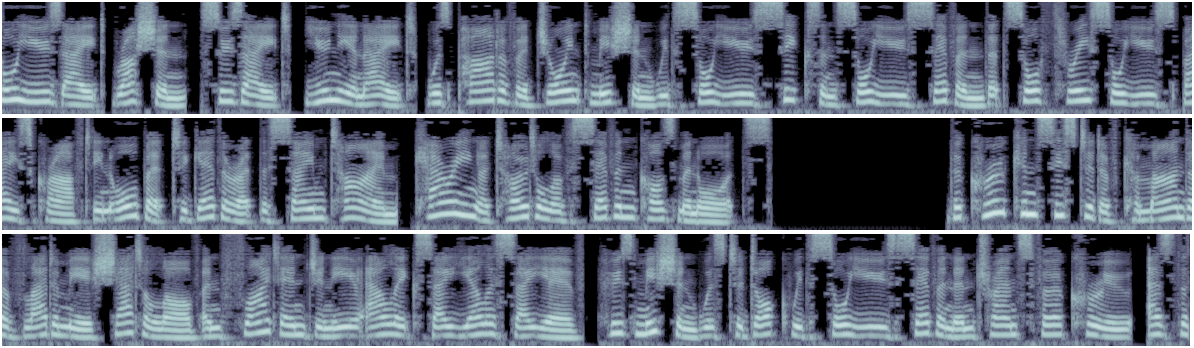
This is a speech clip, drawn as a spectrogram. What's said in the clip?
Soyuz 8 Russian, Suz 8, Union 8 was part of a joint mission with Soyuz 6 and Soyuz 7 that saw three Soyuz spacecraft in orbit together at the same time, carrying a total of seven cosmonauts. The crew consisted of Commander Vladimir Shatilov and flight engineer Alexey Yeliseyev, whose mission was to dock with Soyuz 7 and transfer crew, as the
